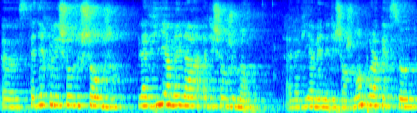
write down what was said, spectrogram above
c'est-à-dire que les choses changent. La vie amène à, à, des changements. La vie amène à des changements pour la personne.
